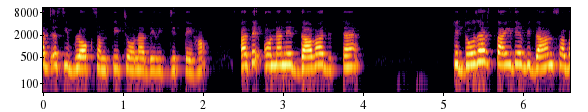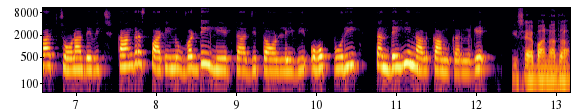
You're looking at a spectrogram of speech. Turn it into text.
ਅੱਜ ਅਸੀਂ ਬਲਾਕ ਸੰਮਤੀ ਚੋਣਾਂ ਦੇ ਵਿੱਚ ਜਿੱਤੇ ਹਾਂ ਅਤੇ ਉਹਨਾਂ ਨੇ ਦਾਅਵਾ ਦਿੱਤਾ ਹੈ ਕਿ 2027 ਦੇ ਵਿਧਾਨ ਸਭਾ ਚੋਣਾਂ ਦੇ ਵਿੱਚ ਕਾਂਗਰਸ ਪਾਰਟੀ ਨੂੰ ਵੱਡੀ ਲੀਡ ਨਾਲ ਜਿਤਾਉਣ ਲਈ ਵੀ ਉਹ ਪੂਰੀ ਤੰਦੇਹੀ ਨਾਲ ਕੰਮ ਕਰਨਗੇ। ਜੀ ਸਹਿਬਾਨਾਂ ਦਾ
